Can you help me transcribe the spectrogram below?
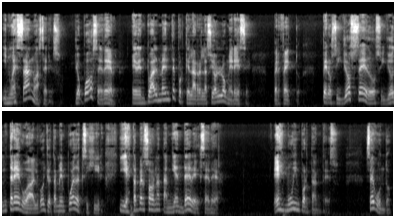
Y no es sano hacer eso. Yo puedo ceder, eventualmente porque la relación lo merece. Perfecto. Pero si yo cedo, si yo entrego algo, yo también puedo exigir. Y esta persona también debe exceder. Es muy importante eso. Segundo,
